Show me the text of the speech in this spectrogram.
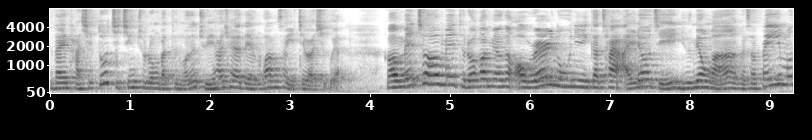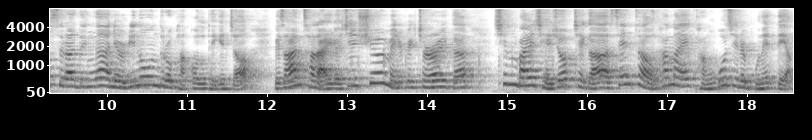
그 다음에 다시 또 지칭추론 같은 거는 주의하셔야 되는 거 항상 잊지 마시고요. 그럼 맨 처음에 들어가면 은 어 well known이니까 잘 알려진 유명한 그래서 famous라든가 아니면 renowned로 바꿔도 되겠죠. 그래서 한 잘 알려진 shoe manufacturer 그러니까 신발 제조업체가 out 하나의 광고지를 보냈대요.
